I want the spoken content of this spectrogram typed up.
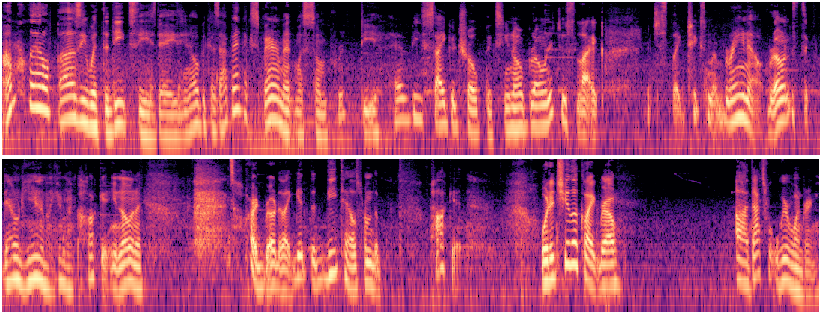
I'm a little fuzzy with the deets these days, you know, because I've been experimenting with some pretty heavy psychotropics, you know, bro, and it just like, it just like takes my brain out, bro, and it's like down here, I'm like in my pocket, you know, and I, it's hard, bro, to like get the details from the pocket. What did she look like, bro? Uh, that's what we're wondering.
